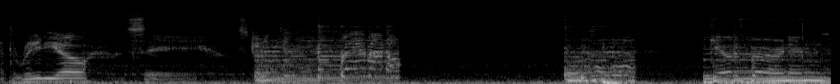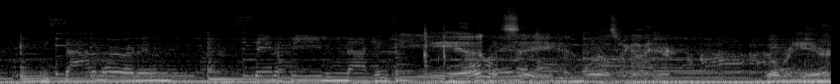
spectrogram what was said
At the radio, let's see, let's try it. Guilt is burning, inside I'm hurting. And let's see, what else we got here? Go over here.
